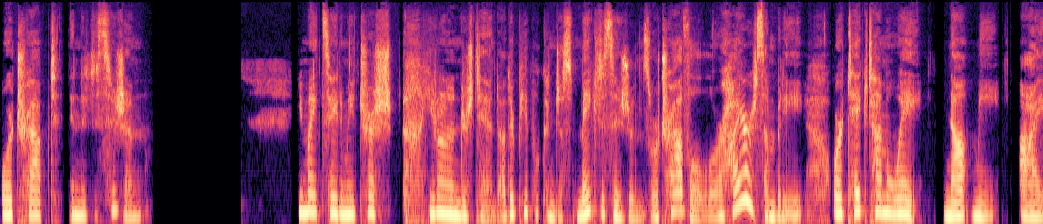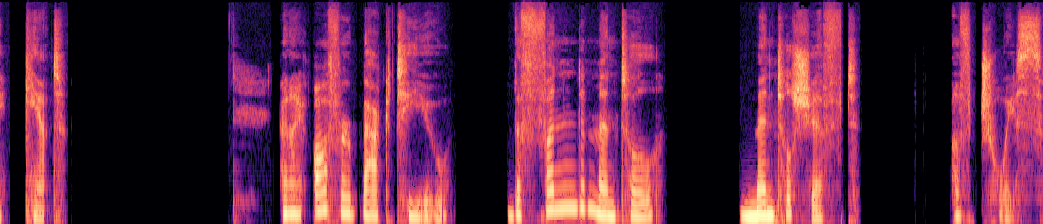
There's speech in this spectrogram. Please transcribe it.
or trapped in a decision. You might say to me, Trish, you don't understand. Other people can just make decisions or travel or hire somebody or take time away. Not me. I can't. And I offer back to you the fundamental mental shift of choice.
